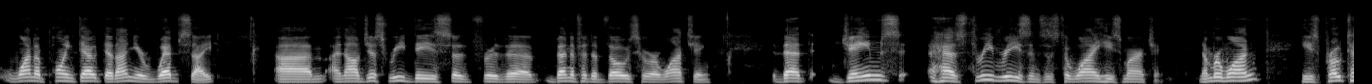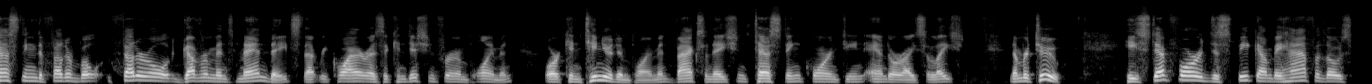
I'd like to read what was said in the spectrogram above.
want to point out that on your website, um, and I'll just read these for the benefit of those who are watching that James has three reasons as to why he's marching. Number one, he's protesting the federal federal government's mandates that require as a condition for employment or continued employment vaccination, testing, quarantine, and or isolation. Number two, he stepped forward to speak on behalf of those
